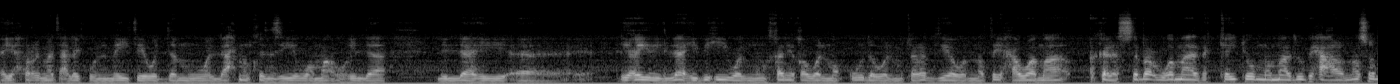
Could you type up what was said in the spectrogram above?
أي حرمت عليكم الميتة والدم واللحم الخنزير وما أهل لله آه لغير الله به والمنخنقة والمقودة والمتردية والنطيحة وما أكل السبع وما ذكيتم وما ذبح على النصب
